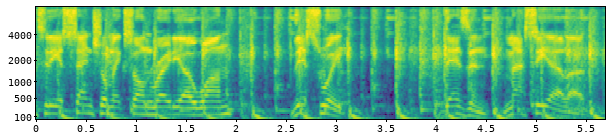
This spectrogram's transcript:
Listening to the Essential Mix on Radio 1. This week, Desyn Masiello.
